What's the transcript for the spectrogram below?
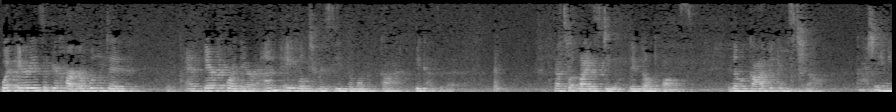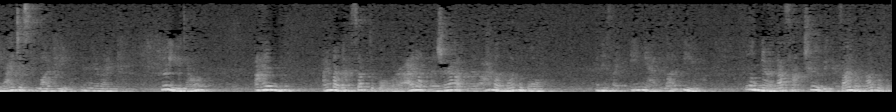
What areas of your heart are wounded and therefore they are unable to receive the love of God because of it? That's what lies do. They build walls. And then when God begins to go, gosh, Amy, I just love you. And you're like, no, you don't. I'm I'm unacceptable, or I don't measure up, or I'm unlovable. And he's like, Amy, I love you. Well, no, that's not true because I'm unlovable.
